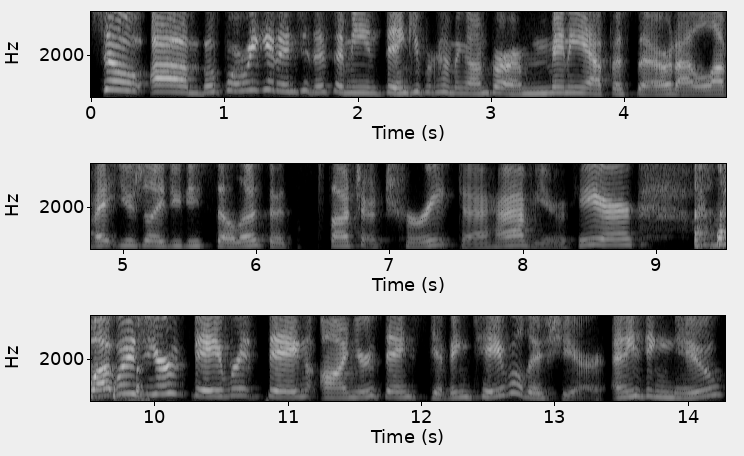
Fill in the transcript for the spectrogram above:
So, um, before we get into this, I mean, thank you for coming on for our mini episode. I love it. Usually I do these solo, so it's such a treat to have you here. What was your favorite thing on your Thanksgiving table this year? Anything new?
